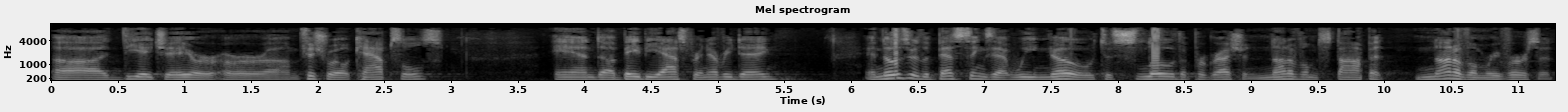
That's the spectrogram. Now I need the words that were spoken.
uh, DHA or, or um, fish oil capsules, and uh, baby aspirin every day. And those are the best things that we know to slow the progression. None of them stop it. None of them reverse it.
